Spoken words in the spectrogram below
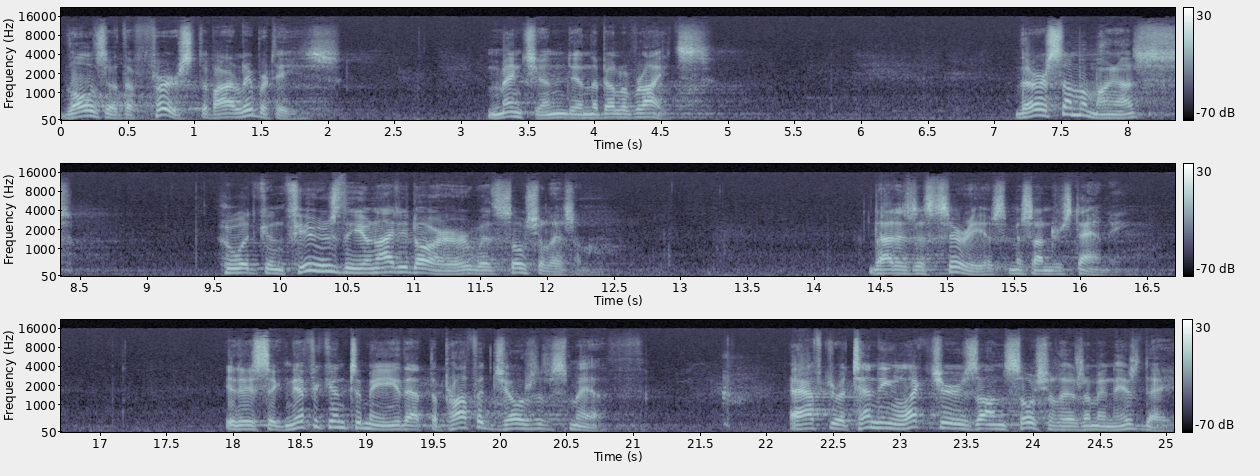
Those are the first of our liberties mentioned in the Bill of Rights. There are some among us who would confuse the United Order with socialism. That is a serious misunderstanding. It is significant to me that the prophet Joseph Smith, after attending lectures on socialism in his day,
